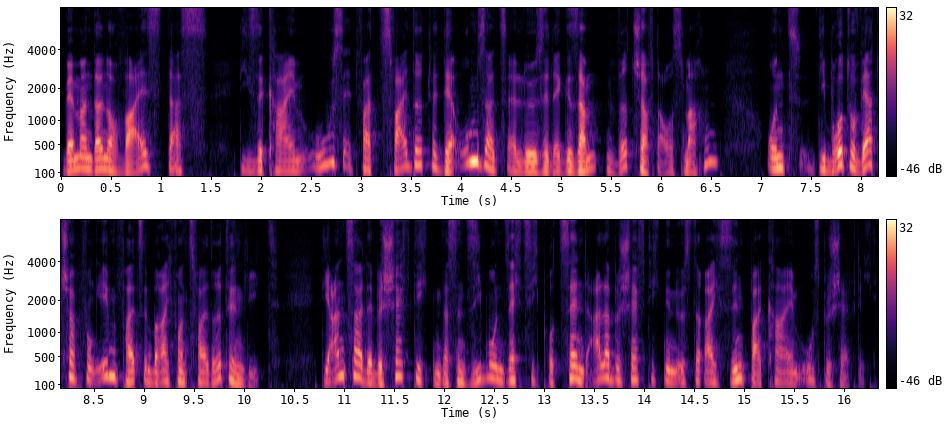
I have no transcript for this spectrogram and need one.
wenn man dann noch weiß, dass diese KMUs etwa zwei Drittel der Umsatzerlöse der gesamten Wirtschaft ausmachen und die Bruttowertschöpfung ebenfalls im Bereich von zwei Dritteln liegt. Die Anzahl der Beschäftigten, das sind 67 Prozent aller Beschäftigten in Österreich, sind bei KMUs beschäftigt.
